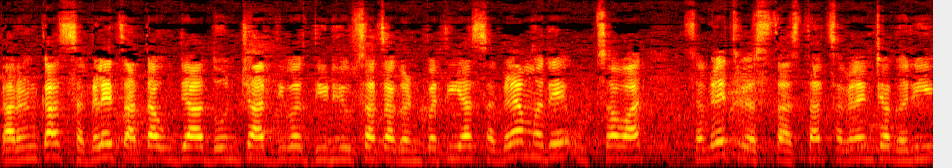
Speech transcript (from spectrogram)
कारण का सगळेच आता उद्या दोन चार दिवस दीड दिवसाचा गणपती या सगळ्यामध्ये उत्सवात सगळेच व्यस्त असतात. सगळ्यांच्या घरी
